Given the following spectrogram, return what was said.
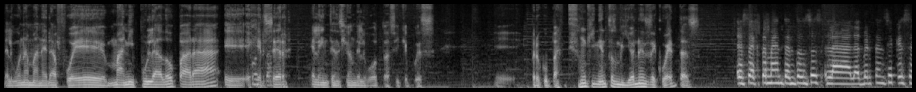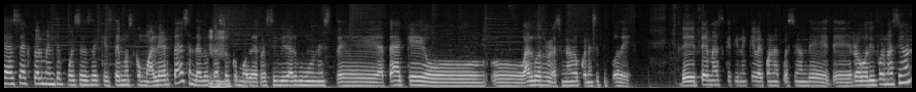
de alguna manera fue manipulado para eh, ejercer la intención del voto. Así que pues eh, preocupante, son 500 millones de cuentas. Exactamente, entonces la, advertencia que se hace actualmente pues es de que estemos como alertas, en dado caso como de recibir algún este ataque o, algo relacionado con ese tipo de, temas que tienen que ver con la cuestión de, robo de información.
